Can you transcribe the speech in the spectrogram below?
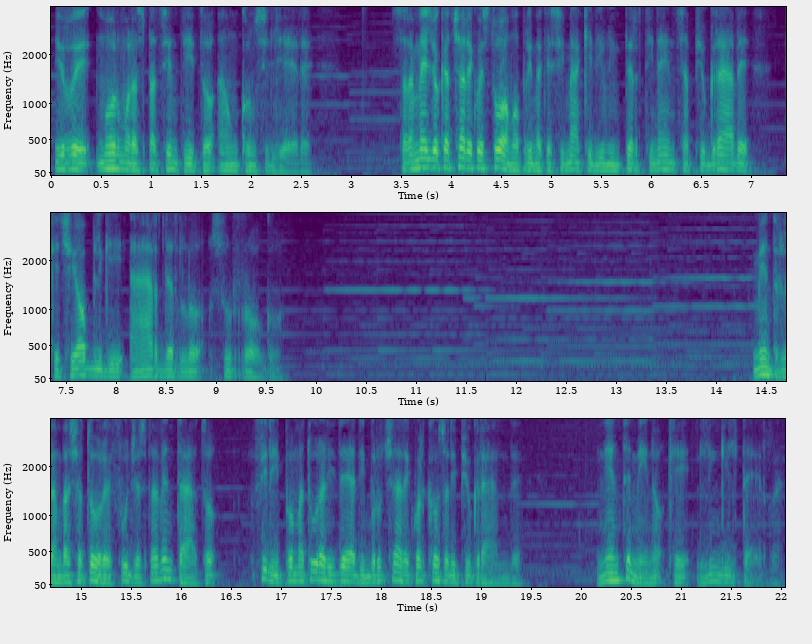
Il re mormora spazientito a un consigliere. Sarà meglio cacciare quest'uomo prima che si macchi di un'impertinenza più grave che ci obblighi a arderlo sul rogo. Mentre l'ambasciatore fugge spaventato, Filippo matura l'idea di bruciare qualcosa di più grande, niente meno che l'Inghilterra.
